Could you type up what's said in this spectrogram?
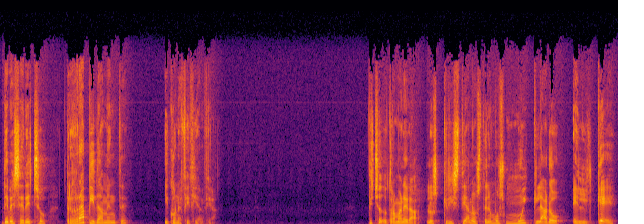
debe ser hecho rápidamente y con eficiencia. Dicho de otra manera, los cristianos tenemos muy claro el qué,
